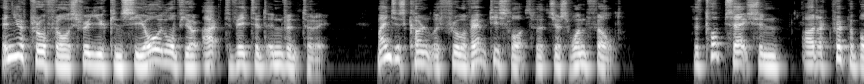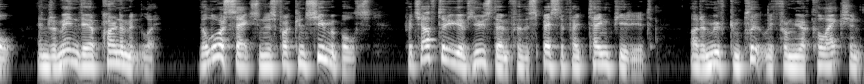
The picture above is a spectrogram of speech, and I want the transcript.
In your profile is where you can see all of your activated inventory. Mine is currently full of empty slots with just one filled. The top section are equipable and remain there permanently. The lower section is for consumables, which after you have used them for the specified time period, are removed completely from your collection.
